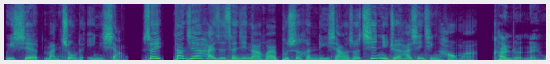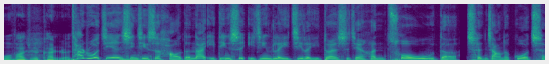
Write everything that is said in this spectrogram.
一些蛮重的影响。所以当今天孩子成绩拿回来不是很理想的时候，其实你觉得他心情好吗？看人呢、我发觉看人，他如果今天心情是好的，那一定是已经累积了一段时间很错误的成长的过程，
